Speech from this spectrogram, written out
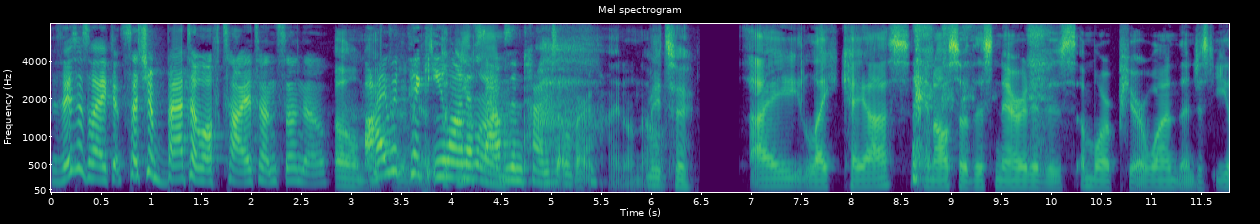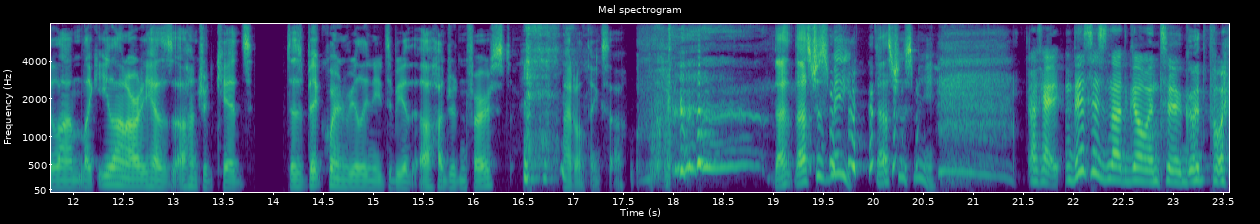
This is like it's such a battle of titans. Oh no. Oh, my I would goodness. pick But Elon, a thousand times over. I don't know. Me too. I like chaos, and also this narrative is a more pure one than just Elon. Like Elon already has hundred kids. Does Bitcoin really need to be a hundred and first? I don't think so. that, that's just me. That's just me. Okay, this is not going to a good place.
